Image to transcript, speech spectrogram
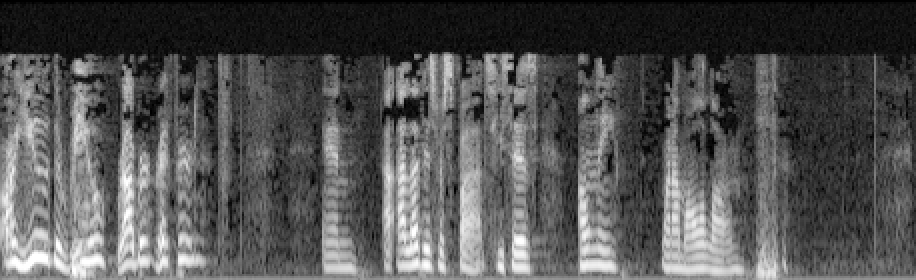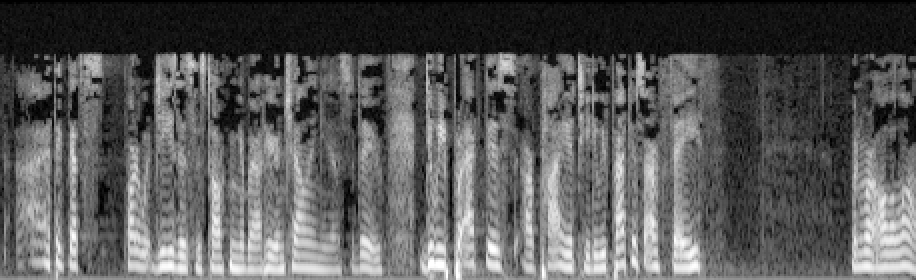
"Are you the real Robert Redford?" And I, I love his response. He says, "Only when I'm all alone." I think that's part of what Jesus is talking about here and challenging us to do. Do we practice our piety? Do we practice our faith when we're all alone?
